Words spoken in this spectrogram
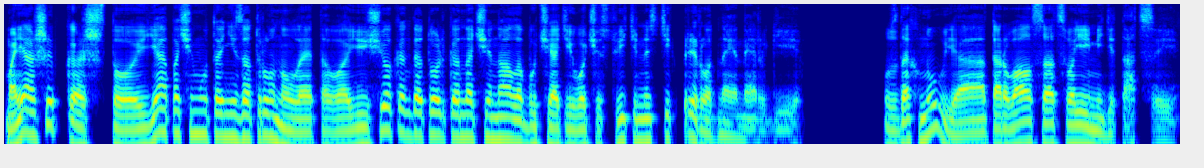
Моя ошибка, что я почему-то не затронул этого, еще когда только начинал обучать его чувствительности к природной энергии. Вздохнув, я оторвался от своей медитации.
